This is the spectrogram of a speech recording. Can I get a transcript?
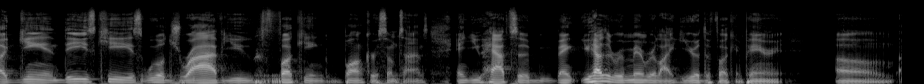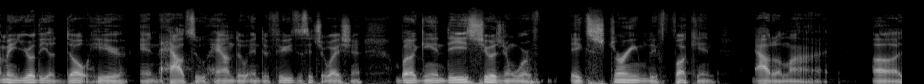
again, these kids will drive you fucking bonkers sometimes. And you have to make you have to remember like you're the fucking parent. Um, I mean, you're the adult here and how to handle and diffuse the situation. But again, these children were extremely fucking out of line. Uh,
